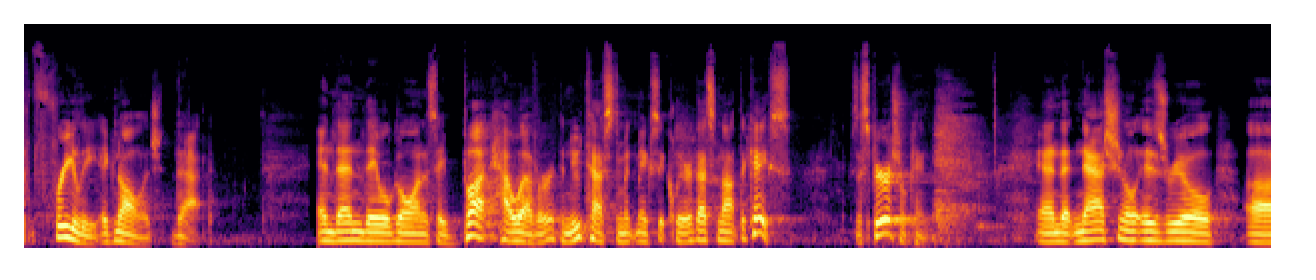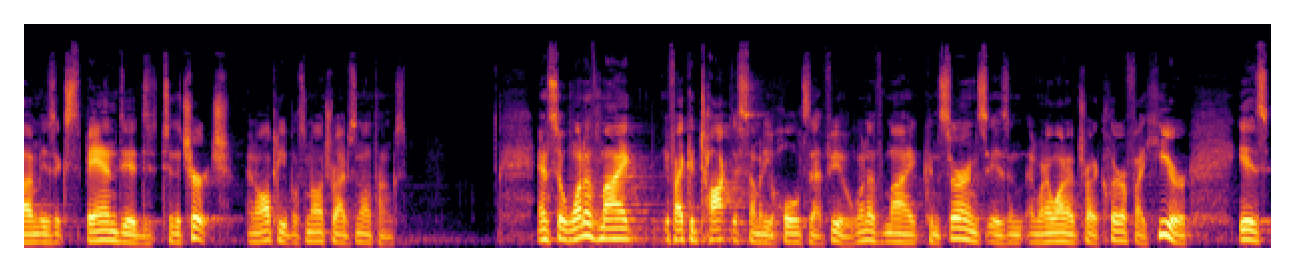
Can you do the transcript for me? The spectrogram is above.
Freely acknowledge that. And then they will go on and say, but, however, the New Testament makes it clear that's not the case. It's a spiritual kingdom. And that national Israel um, is expanded to the church and all peoples and all tribes and all tongues. And so, one of my, if I could talk to somebody who holds that view, one of my concerns is, and, and what I want to try to clarify here, is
